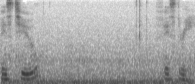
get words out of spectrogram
phase 2, phase 3.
